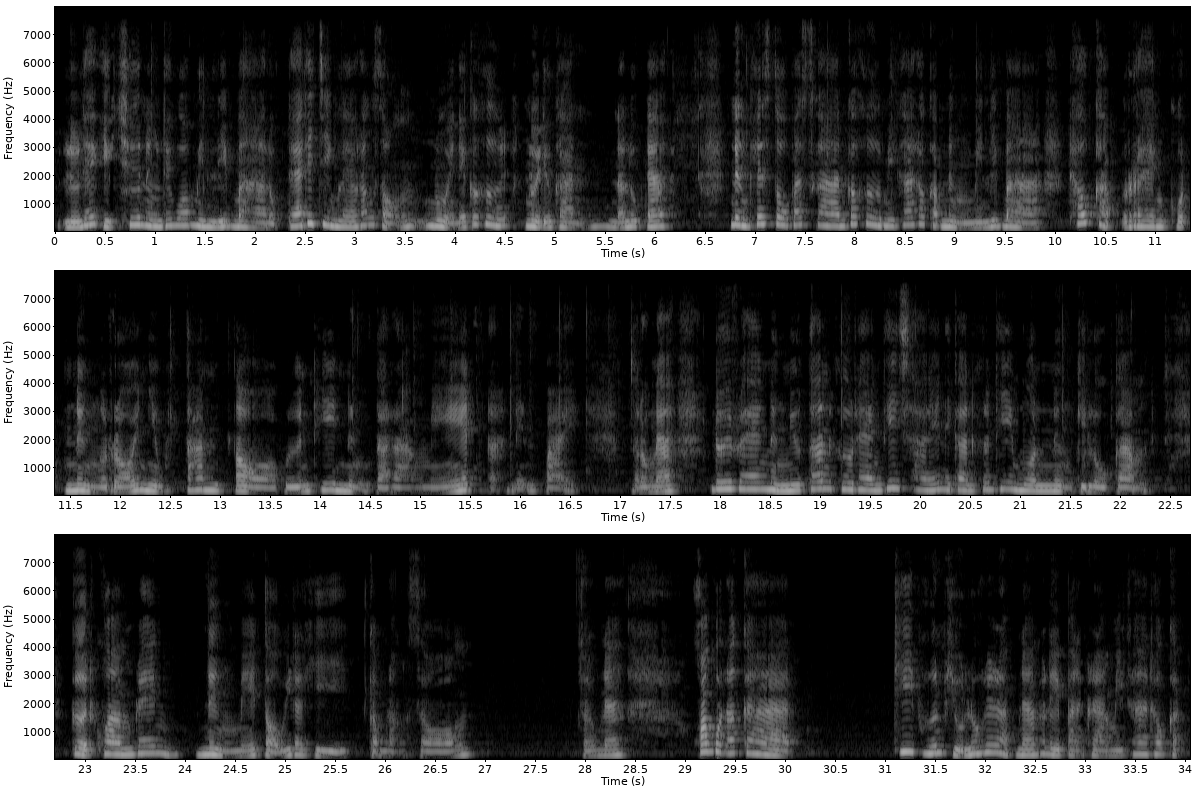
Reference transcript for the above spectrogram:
หรือเรียกอีกชื่อหนึ่งเรียกว่ามิลลิบาร์ลูกแท้ที่จริงแล้วทั้งสองหน่วยเนี้ก็คือหน่วยเดียวกันนะลูกนะ1เฮสโตปาสคาลก็คือมีค่าเท่ากับ 1 มิลลิบาร์เท่ากับแรงกด 100 นิวตันต่อพื้นที่ 1 ตารางเมตรอะเน้นไปนะลูกนะ โดยแรง 1 นิวตันคือแรงที่ใช้ในการเคลื่อนที่มวล 1 กิโลกรัม เกิดความเร่ง 1 เมตรต่อวินาทีกำลังสอง นะลูกนะ ความกดอากาศที่พื้นผิวโลกระดับน้ำทะเลปานกลางมีค่าเท่ากับ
